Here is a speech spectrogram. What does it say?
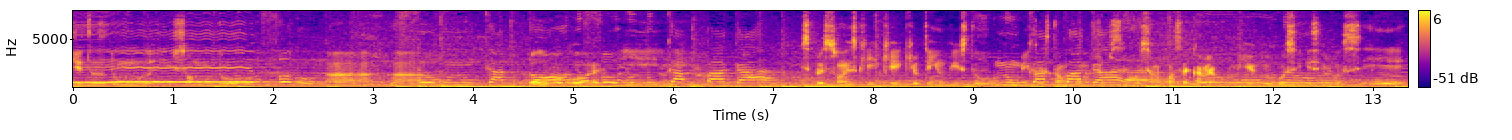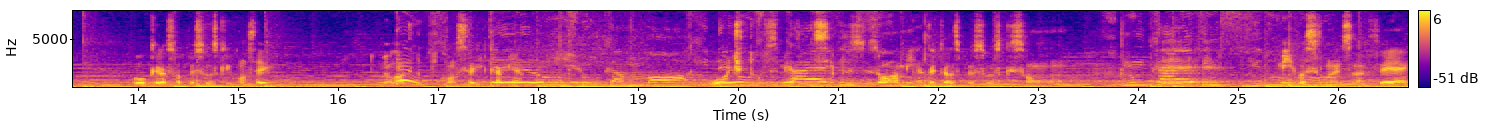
ditas do mundo. A gente só mudou a, a povo agora e expressões que, que, que eu tenho visto no meio cristão como tipo, se você não consegue caminhar comigo, eu vou seguir sem você. Ou quero só pessoas que conseguem meu lado que consegue caminhar comigo. Ou atitudes mesmo de simples isolamento daquelas pessoas que são é, meio vacilantes na fé,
